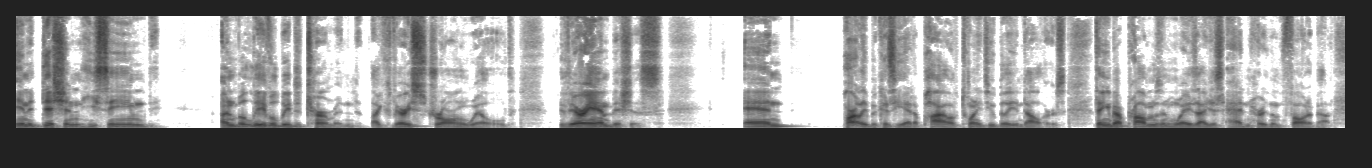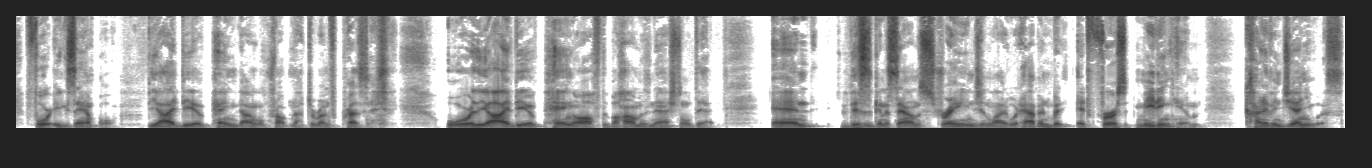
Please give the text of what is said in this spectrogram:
In addition, he seemed unbelievably determined, like very strong willed, very ambitious, and partly because he had a pile of $22 billion, thinking about problems in ways I just hadn't heard them thought about. For example, the idea of paying Donald Trump not to run for president, or the idea of paying off the Bahamas national debt. And this is going to sound strange in light of what happened, but at first, meeting him, kind of ingenuous,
